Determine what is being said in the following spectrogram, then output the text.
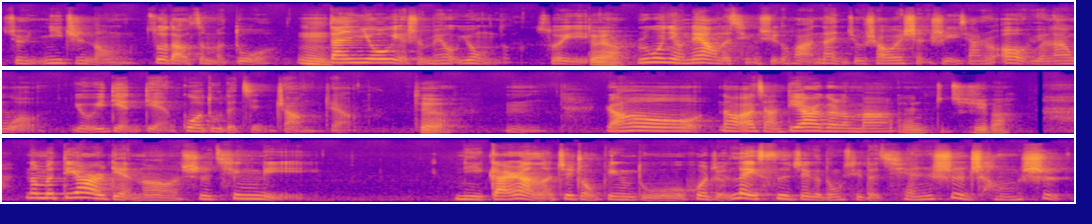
就是你只能做到这么多，嗯，担忧也是没有用的。所以，对啊，如果你有那样的情绪的话，那你就稍微审视一下说，哦，原来我有一点点过度的紧张这样。对啊，嗯然后，那我要讲第二个了吗？嗯，继续吧。那么第二点呢，是清理你感染了这种病毒或者类似这个东西的前世城市。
